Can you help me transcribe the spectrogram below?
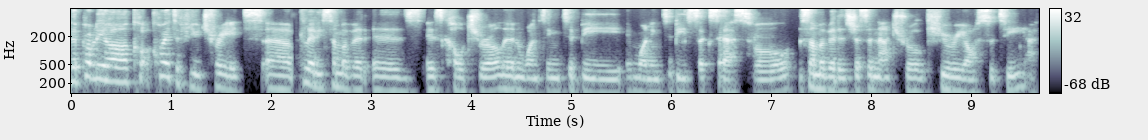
There probably are quite a few traits. Uh, clearly, some of it is is cultural and wanting to be and wanting to be successful. Some of it is just a natural curiosity. I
